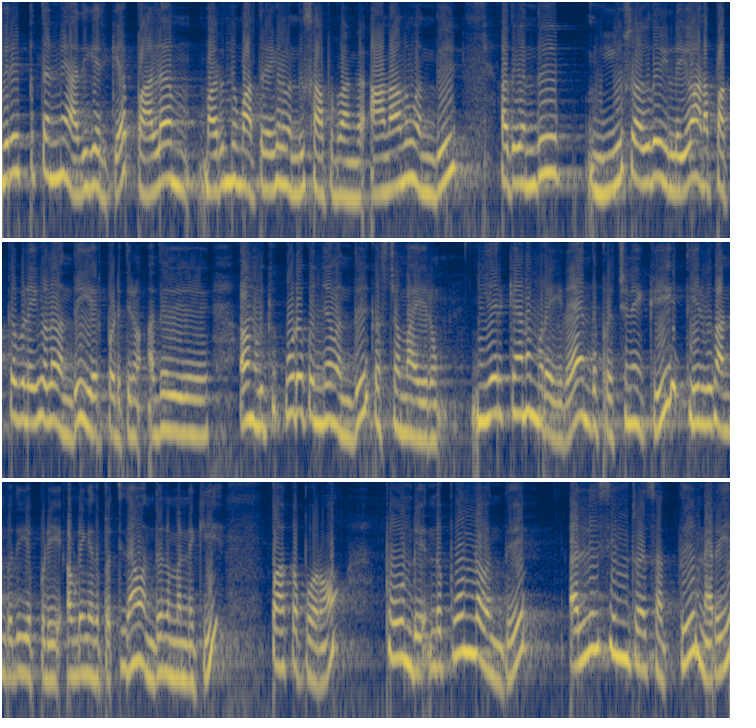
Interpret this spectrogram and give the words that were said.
விரைப்புத்தன்மை அதிகரிக்க பல மருந்து மாத்திரைகள் வந்து சாப்பிடுவாங்க. ஆனாலும் வந்து அது வந்து யூஸ் ஆகுதோ இல்லையோ ஆனால் பக்க விளைவுகளை வந்து ஏற்படுத்திடும். அது அவங்களுக்கு கூட கொஞ்சம் வந்து கஷ்டமாயிரும். இயற்கையான முறையில் இந்த பிரச்சனைக்கு தீர்வு காண்பது எப்படி? அப்படிங்கிறத பற்றி தான் வந்து நம்ம இன்னைக்கு பார்க்க போகிறோம் பூண்டு இந்த பூண்டில் வந்து அல்லிசின்ற சத்து நிறைய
